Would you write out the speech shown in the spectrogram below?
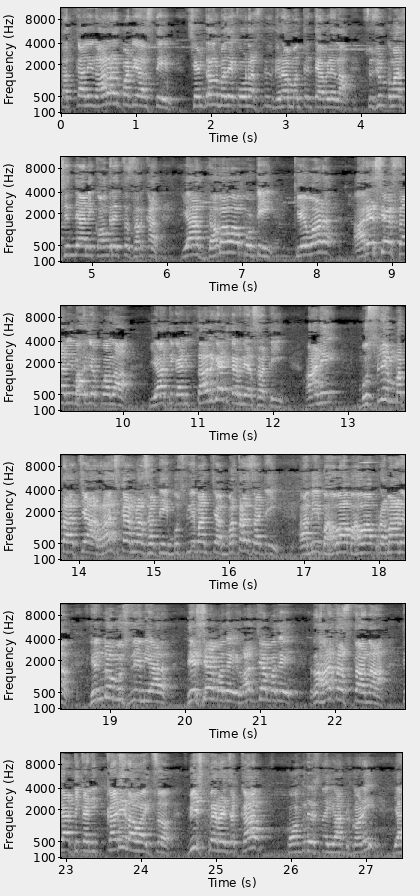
तत्कालीन आर आर पाटील असतील सेंट्रलमध्ये कोण असतील गृहमंत्री त्यावेळेला सुशील कुमार शिंदे आणि काँग्रेसचं सरकार या दबावापोटी केवळ आर एस एस आणि भाजपला या ठिकाणी टार्गेट करण्यासाठी आणि मुस्लिम मताच्या राजकारणासाठी मुस्लिमांच्या मतासाठी आम्ही भावाभावाप्रमाणे हिंदू मुस्लिम या देशामध्ये राज्यामध्ये राहत असताना त्या ठिकाणी कडी लावायचं वीज पेरायचं काम काँग्रेसनं या ठिकाणी या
